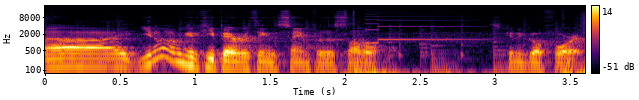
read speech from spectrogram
Uh, you know what? I'm gonna keep everything the same for this level. Just gonna go for it.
